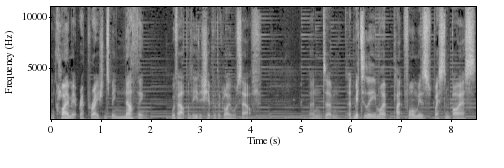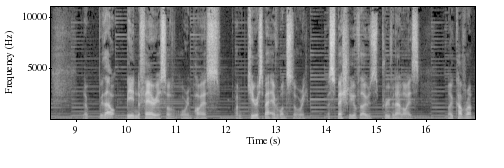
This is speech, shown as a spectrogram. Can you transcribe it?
and climate reparations mean nothing without the leadership of the global south. And um, admittedly, my platform is Western bias. You know, without being nefarious or, or impious, I'm curious about everyone's story, especially of those proven allies. No cover up,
